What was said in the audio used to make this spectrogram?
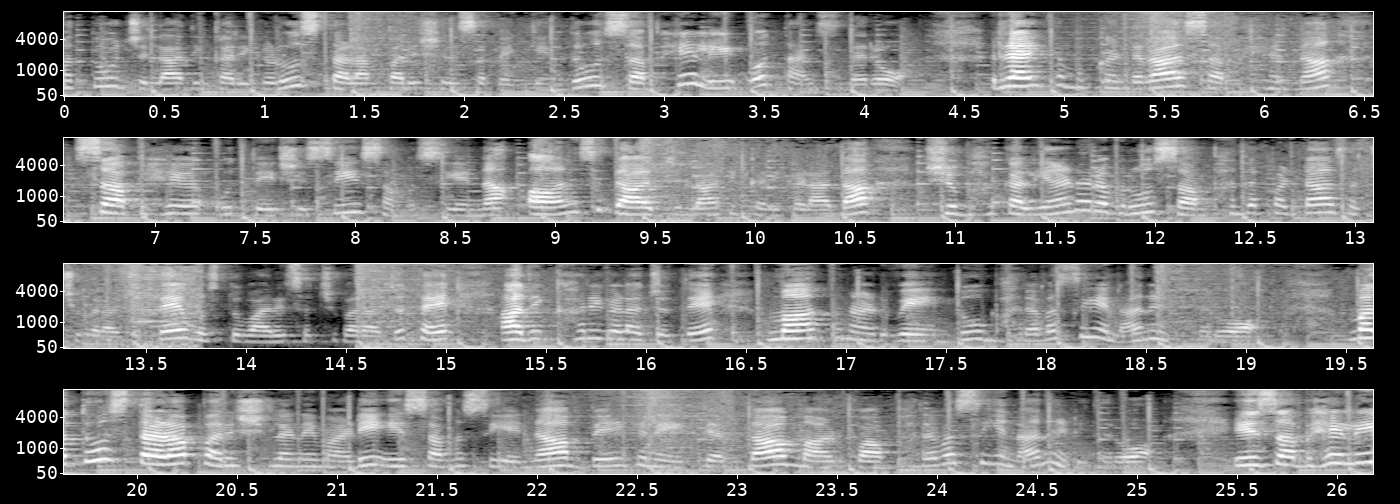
ಮತ್ತು ಜಿಲ್ಲಾಧಿಕಾರಿಗಳು ಸ್ಥಳ ಪರಿಶೀಲಿಸಬೇಕೆಂದು ಸಭೆಯಲ್ಲಿ ಒತ್ತಾಯಿಸಿದರು. ರೈತ ಮುಖಂಡರ ಸಭೆಯನ್ನ ಸಭೆ ಉದ್ದೇಶಿಸಿ ಸಮಸ್ಯೆಯನ್ನ ಆಲಿಸಿದ ಜಿಲ್ಲಾಧಿಕಾರಿಗಳಾದ ಶುಭ ಕಲ್ಯಾಣರವರು ಸಂಬಂಧಪಟ್ಟ ಸಚಿವರ ಜೊತೆ, ಉಸ್ತುವಾರಿ ಸಚಿವರ ಜೊತೆ, ಅಧಿಕಾರಿಗಳ ಜೊತೆ ಮಾತನಾಡುವೆ ಎಂದು ಭರವಸೆಯನ್ನ ನೀಡಿದರು. ಮತ್ತು ಸ್ಥಳ ಪರಿಶೀಲನೆ ಮಾಡಿ ಈ ಸಮಸ್ಯೆಯನ್ನ ಬೇಗನೆ ಇತ್ಯರ್ಥ ಮಾಡುವ ಭರವಸೆಯನ್ನ ನೀಡಿದರು. ಈ ಸಭೆಯಲ್ಲಿ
